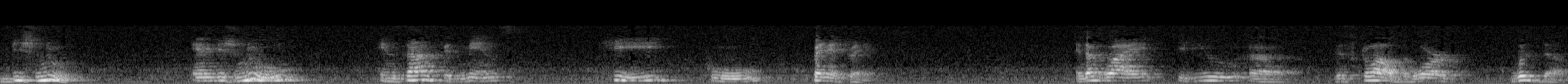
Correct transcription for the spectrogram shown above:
Vishnu, and Vishnu in Sanskrit means he who penetrates. And that's why if you uh, disclose the word wisdom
